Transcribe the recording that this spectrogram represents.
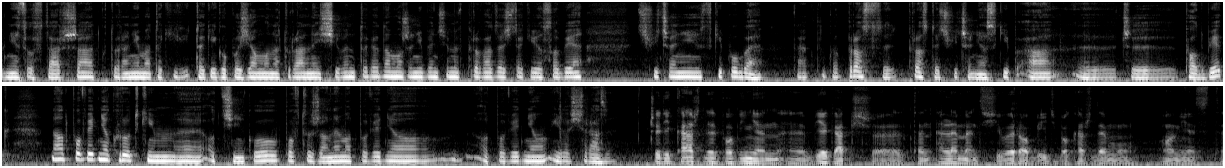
y, nieco starsza, która nie ma taki, takiego poziomu naturalnej siły, no to wiadomo, że nie będziemy wprowadzać takiej osobie ćwiczeń skipu B tak? tylko prosty, proste ćwiczenia skip A y, czy podbieg na odpowiednio krótkim y, odcinku, powtórzonym odpowiednio, odpowiednią ilość razy. Czyli każdy powinien y, biegacz ten element siły robić, bo każdemu on jest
